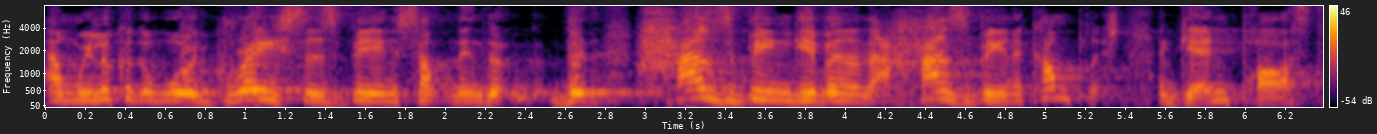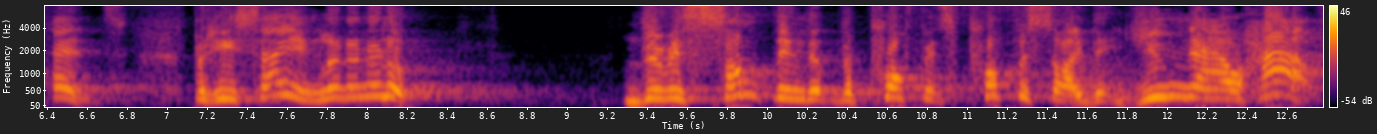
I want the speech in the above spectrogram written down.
and we look at the word grace as being something that, that has been given and that has been accomplished. Again, past tense. But he's saying, look, no, no, look. There is something that the prophets prophesied that you now have.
